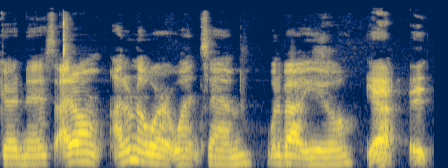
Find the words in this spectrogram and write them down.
goodness, I don't, I don't know where it went, Sam. What about you? Yeah, it.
